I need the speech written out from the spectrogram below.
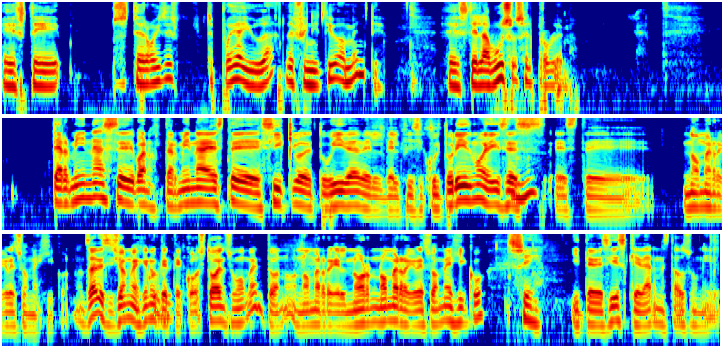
Este, pues, esteroides te puede ayudar, definitivamente. Este, el abuso es el problema. Terminas, eh, bueno, termina este ciclo de tu vida del, del fisiculturismo y dices, este, no me regreso a México. Esa decisión me imagino que te costó en su momento, ¿no? No me, el no, no me regreso a México Sí. y te decides quedar en Estados Unidos.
